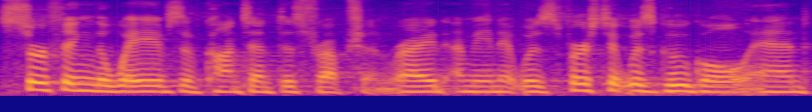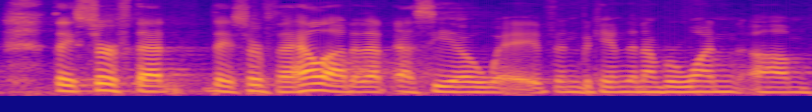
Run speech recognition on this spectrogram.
surfing the waves of content disruption, right? I mean, it was first it was Google, and they surfed that they surfed the hell out of that SEO wave and became the number one um,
